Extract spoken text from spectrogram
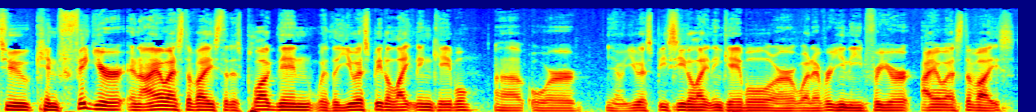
to configure an iOS device that is plugged in with a USB to Lightning cable uh, or you know USB-C to Lightning cable or whatever you need for your iOS device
